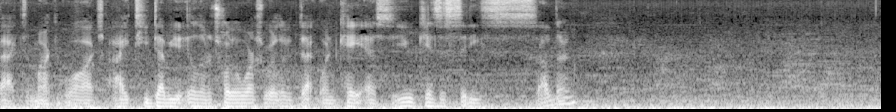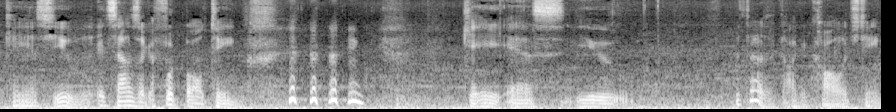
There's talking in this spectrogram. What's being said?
Back to Market Watch. ITW, Illinois Toilet Works. We're looking at that one. KSU, Kansas City Southern. KSU. It sounds like a football team. KSU. It does look like a college team.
